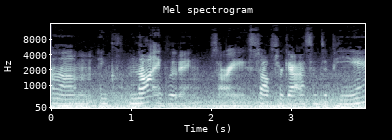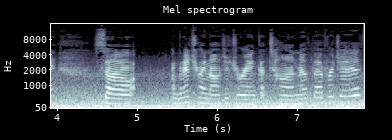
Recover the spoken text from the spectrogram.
um, inc not including, sorry, stops for gas and to pee. So I'm gonna try not to drink a ton of beverages,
